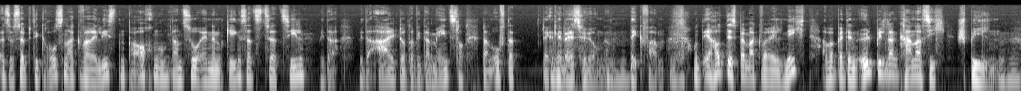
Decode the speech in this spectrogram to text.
also selbst die großen Aquarellisten brauchen, um dann so einen Gegensatz zu erzielen, wie der, wie der Alt oder wie der Menzel, dann oft eine eine Weißhöhung, mhm. Deckfarben. Mhm. Und er hat das beim Aquarell nicht, aber bei den Ölbildern kann er sich spielen. Mhm.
